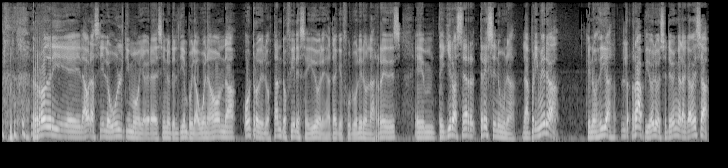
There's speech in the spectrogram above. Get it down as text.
Rodri, eh, ahora sí lo último y agradeciéndote el tiempo y la buena onda. Otro de los tantos fieles seguidores de Ataque Futbolero en las redes. Em, te quiero hacer tres en una. La primera, que nos digas rápido lo que se te venga a la cabeza,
